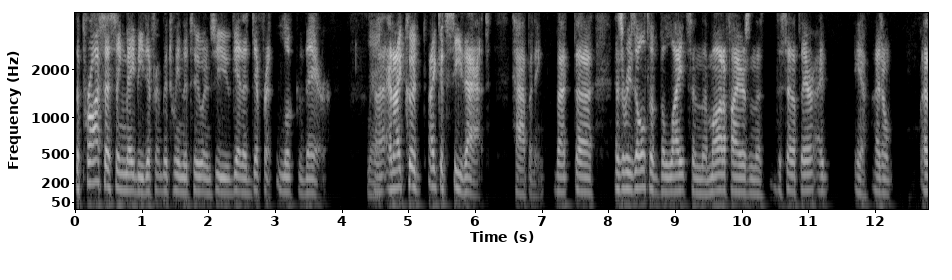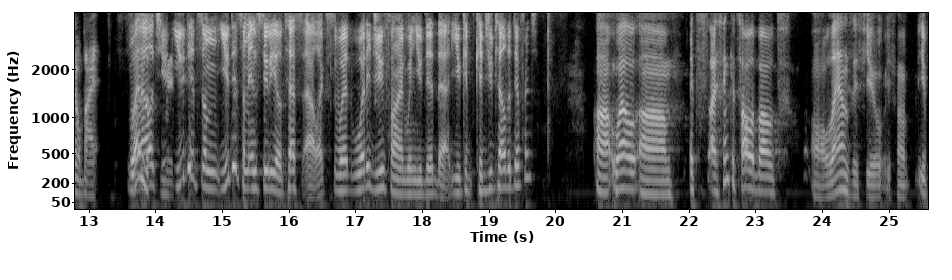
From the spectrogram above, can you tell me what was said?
the processing may be different between the two, and so you get a different look there. Yeah. Uh, and I could I could see that happening, but uh, as a result of the lights and the modifiers and the, the setup there, I yeah I don't I don't buy it. Well, Lens Alex, you, you did some you did some in studio tests, Alex. What what did you find when you did that? You could could you tell the difference? Uh, well, um, it's I think it's all about uh, lens. If you if if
